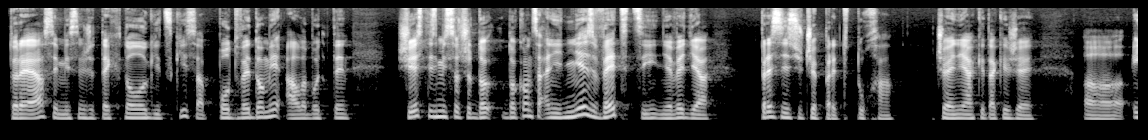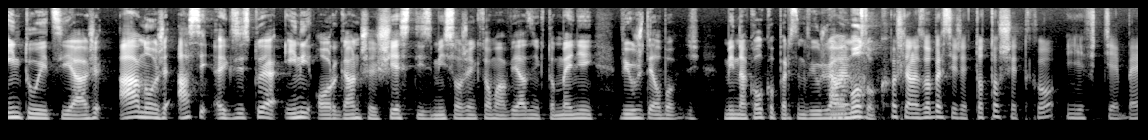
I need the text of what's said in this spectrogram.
ktoré ja si myslím, že technologicky sa podvedomie, alebo ten šiestý zmysel, čo do, dokonca ani dnes vedci nevedia presne si, čo je predtucha, čo je nejaké také, že uh, intuícia, že áno, že asi existuje iný orgán, čo je šiestý zmysel, že niekto má viac, niekto menej využitý, lebo my na koľko percent využívame ale, mozog. Počkaj, ale zober si, že toto všetko je v tebe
